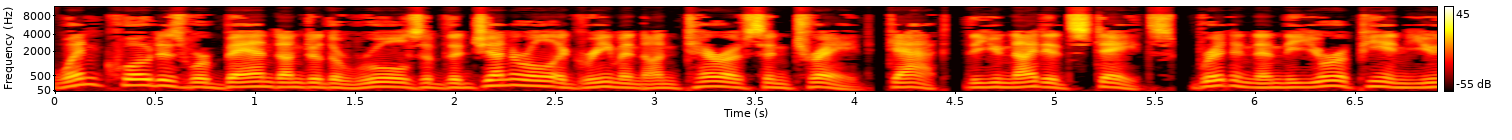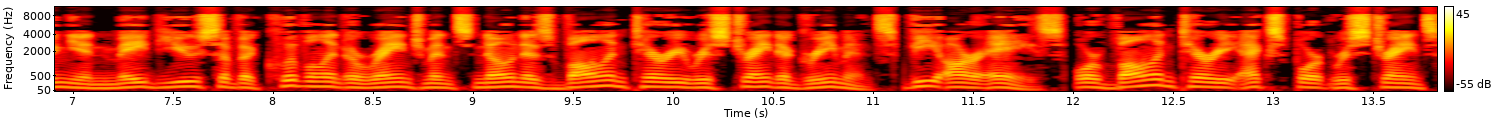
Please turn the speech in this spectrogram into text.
When quotas were banned under the rules of the General Agreement on Tariffs and Trade GATT, the United States, Britain and the European Union made use of equivalent arrangements known as Voluntary Restraint Agreements or Voluntary Export Restraints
